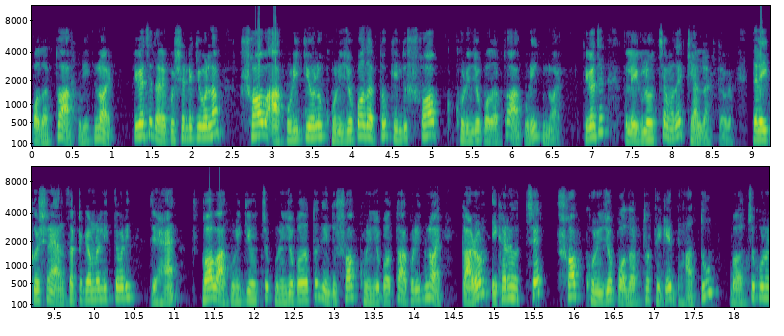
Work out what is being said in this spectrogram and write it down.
পদার্থ আকরিক নয়। ঠিক আছে? তাহলে কোশ্চেনটা কি বললাম? সব আকরিকই হলো খনিজ পদার্থ, কিন্তু সব খনিজ পদার্থ আকরিক নয়। ঠিক আছে? তাহলে এগুলো হচ্ছে আমাদের খেয়াল রাখতে হবে। তাহলে এই কোশ্চেনের অ্যান্সারটাকে আমরা লিখতে পারি যে হ্যাঁ সব আকরিকই হচ্ছে খনিজ পদার্থ, কিন্তু সব খনিজ পদার্থ আকরিক নয়। কারণ এখানে হচ্ছে সব খনিজ পদার্থ থেকে ধাতু বা হচ্ছে কোনো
